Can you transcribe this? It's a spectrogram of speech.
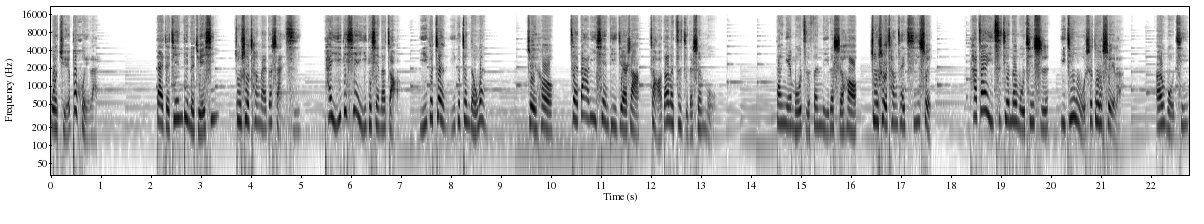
我绝不回来。”带着坚定的决心，朱寿昌来到陕西。他一个县一个县的找，一个镇一个镇的问，最后在大荔县地界上找到了自己的生母。当年母子分离的时候，朱寿昌才七岁，他再一次见到母亲时已经五十多岁了，而母亲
